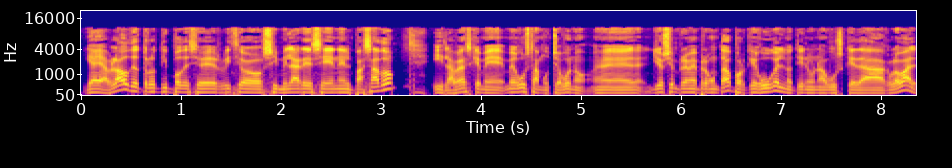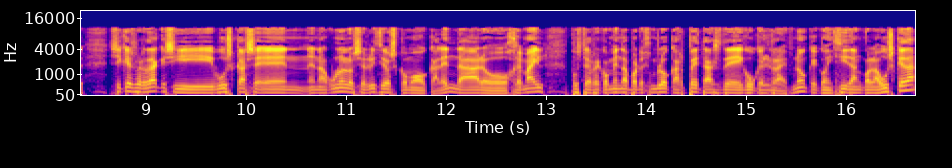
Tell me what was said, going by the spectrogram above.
Ya he hablado de otro tipo de servicios similares en el pasado y la verdad es que me, gusta mucho. Bueno, eh, yo siempre me he preguntado por qué Google no tiene una búsqueda global. Sí que es verdad que si buscas en, en alguno de los servicios como Calendar o Gmail, pues te recomienda, por ejemplo, carpetas de Google Drive, ¿no? Que coincidan con la búsqueda,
